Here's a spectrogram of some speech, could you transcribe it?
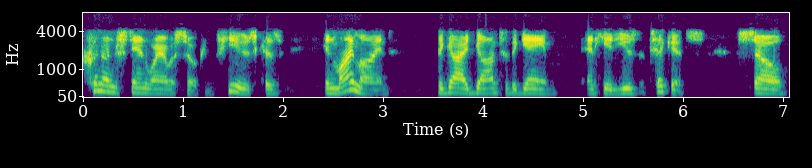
couldn't understand why I was so confused because in my mind, the guy had gone to the game and he had used the tickets. So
